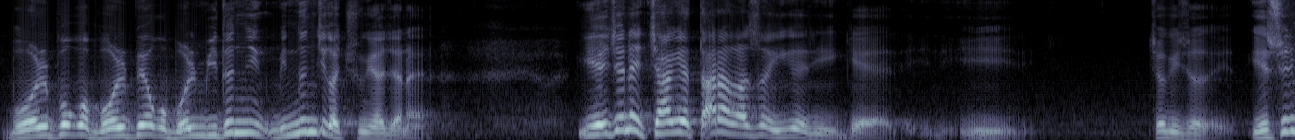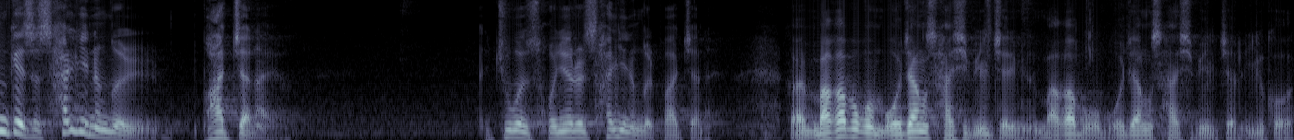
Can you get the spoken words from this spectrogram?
뭘 보고 뭘 배우고 뭘 믿는지가 중요하잖아요 예전에 자기가 따라가서 이게 이게 이 저기 저 예수님께서 살리는 걸 봤잖아요. 그 죽은 소녀를 살리는 걸 봤잖아요. 그러니까 마가복음 5장 41절입니다. 마가복음 5장 41절 읽고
